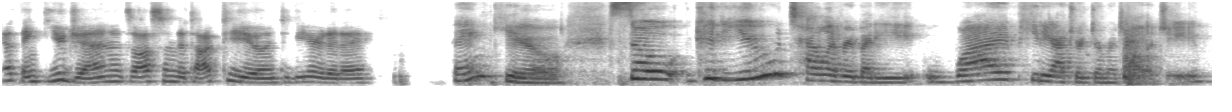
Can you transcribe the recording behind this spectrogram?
Yeah, thank you, Jen. It's awesome to talk to you and to be here today. Thank you. So, could you tell everybody why pediatric dermatology?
